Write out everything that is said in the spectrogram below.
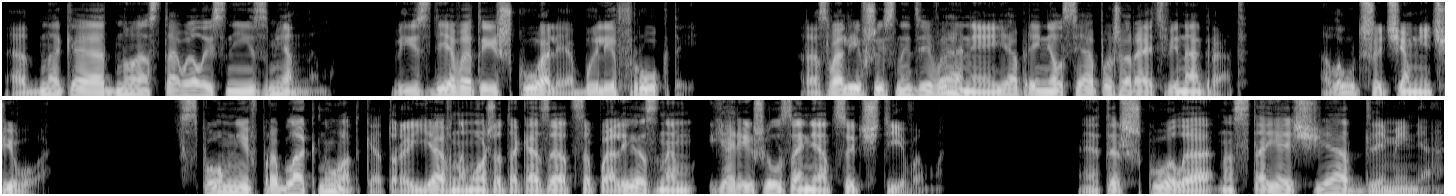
Однако одно оставалось неизменным. Везде в этой школе были фрукты. Развалившись на диване, я принялся пожирать виноград. Лучше, чем ничего. Вспомнив про блокнот, который явно может оказаться полезным, я решил заняться чтивом. Эта школа — настоящий ад для меня.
